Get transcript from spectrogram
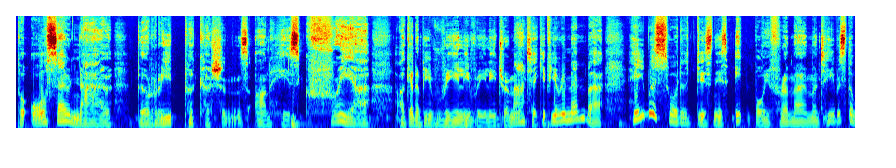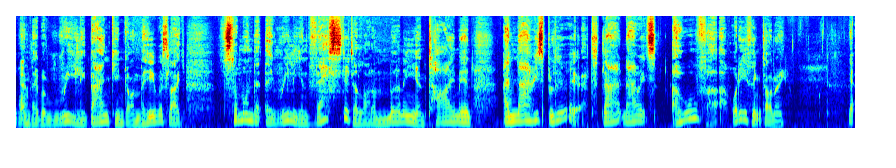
but also now the repercussions on his career are going to be really, really dramatic. If you remember, he was sort of Disney's it boy for a moment. He was the one they were really banking on. He was like someone that they really invested a lot of money and time in, and now he's blew it. Now, now it's over. What do you think, Donny? Yeah,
